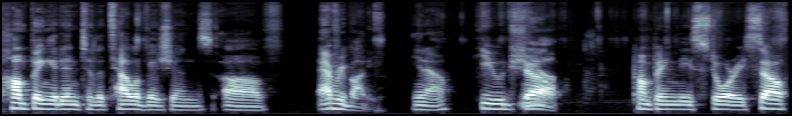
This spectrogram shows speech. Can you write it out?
pumping it into the televisions of everybody you know huge show Yeah. pumping these stories so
